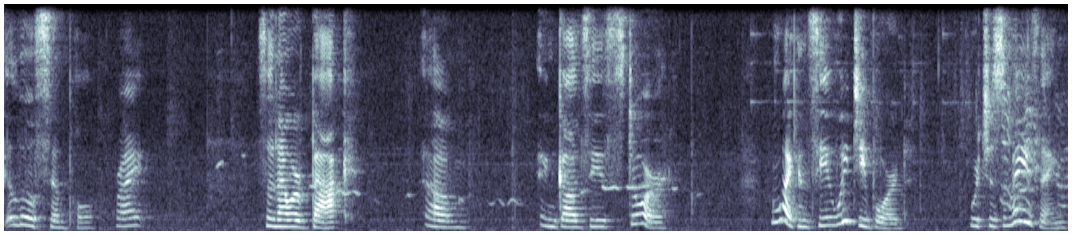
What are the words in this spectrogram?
a little simple, right? So now we're back um, in Godsey's store. Ooh, I can see a Ouija board, which is amazing.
